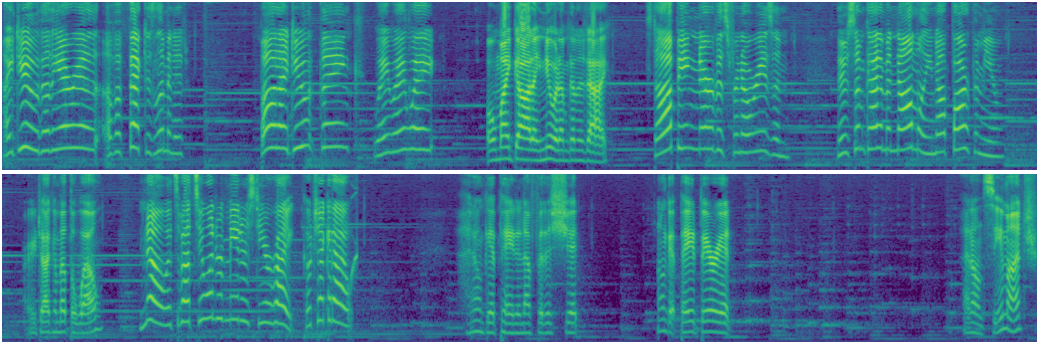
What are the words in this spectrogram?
I do, though the area of effect is limited. But I don't think wait, wait, wait. Oh my god, I knew it, I'm gonna die. Stop being nervous for no reason. There's some kind of anomaly not far from you. Are you talking about the well? No, it's about 200 meters to your right. Go check it out. I don't get paid enough for this shit. I don't get paid, period. I don't see much.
